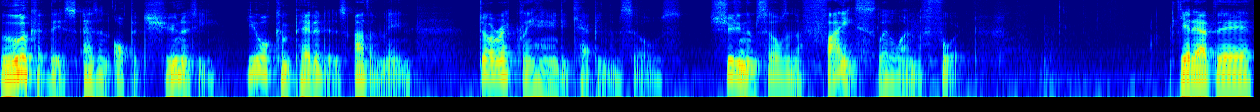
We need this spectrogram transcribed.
look at this as an opportunity. Your competitors other men directly handicapping themselves shooting themselves in the face let alone the foot Get out there,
